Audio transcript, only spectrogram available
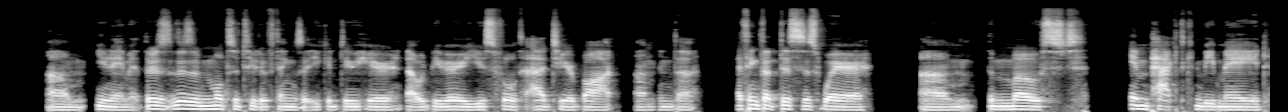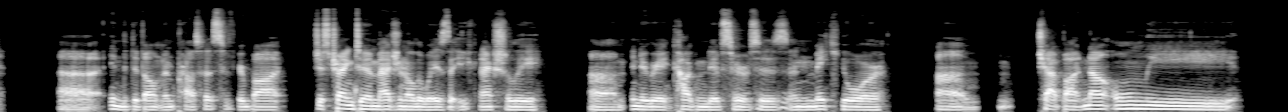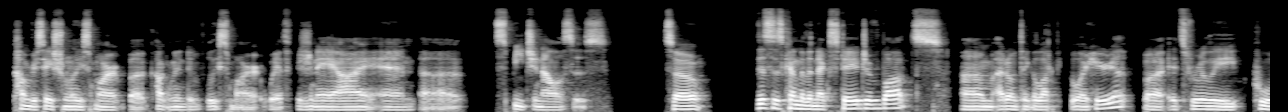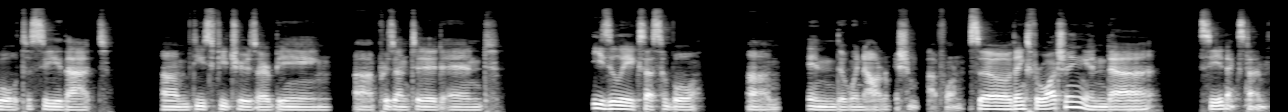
um, you name it. There's there's a multitude of things that you could do here that would be very useful to add to your bot. Um, and the, I think that this is where um, the most impact can be made uh, in the development process of your bot just trying to imagine all the ways that you can actually um, integrate cognitive services and make your um, chatbot not only conversationally smart but cognitively smart with vision AI and uh, speech analysis. So this is kind of the next stage of bots. Um, I don't think a lot of people are here yet, but it's really cool to see that um, these features are being uh, presented and easily accessible um, in the WinAutomation platform. So thanks for watching and uh, see you next time.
